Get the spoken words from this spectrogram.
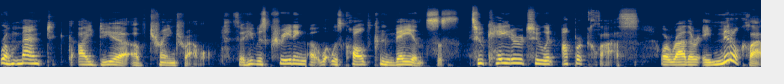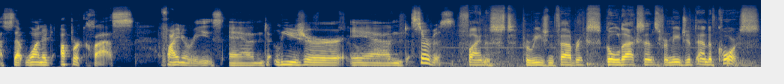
romantic idea of train travel. So he was creating uh, what was called conveyances to cater to an upper class, or rather a middle class that wanted upper class fineries and leisure and service. Finest Parisian fabrics, gold accents from Egypt, and of course,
